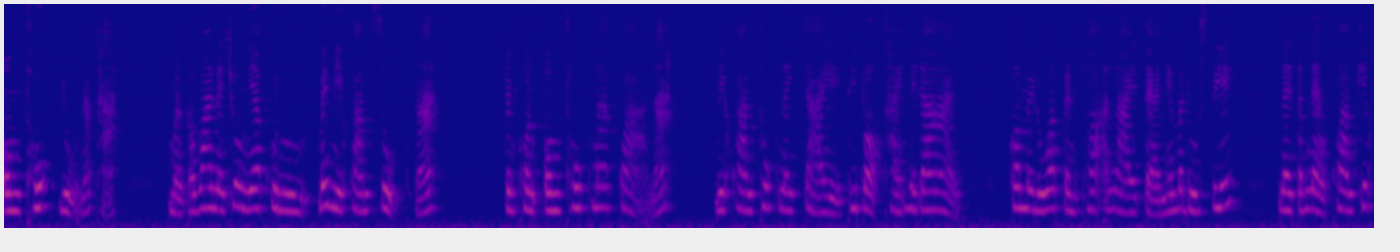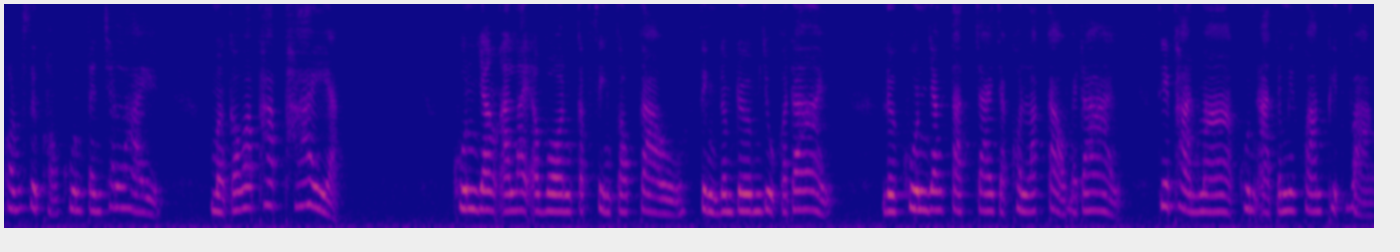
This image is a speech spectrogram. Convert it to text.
อมทุกข์อยู่นะคะ เหมือนกับว่าในช่วงนี้คุณไม่มีความสุขนะ เป็นคนอมทุกข์มากกว่านะ มีความทุกข์ในใจที่บอกใครไม่ได้ ก็ไม่รู้ว่าเป็นเพราะอะไร แต่เนี้ยมาดูซิในตำแหน่งความคิดความรู้สึกของคุณเป็นเช่นไร เหมือนกับว่าภาพไพ่อะคุณยังอะไรอวรกับสิ่งเก่าๆ สิ่งเดิมๆ อยู่ก็ได้ หรือคุณยังตัดใจจากคนรักเก่าไม่ได้ ที่ผ่านมาคุณอาจจะมีความผิดหวัง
